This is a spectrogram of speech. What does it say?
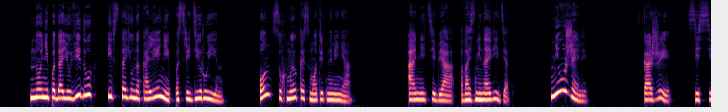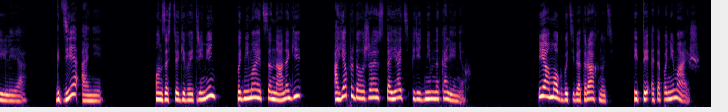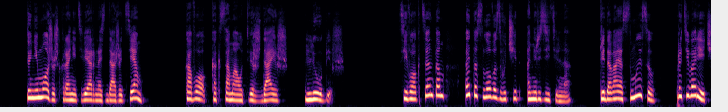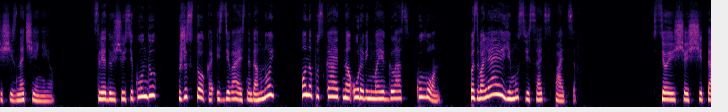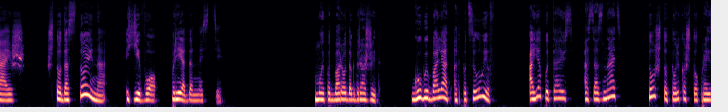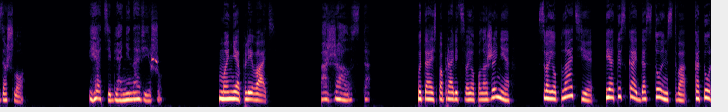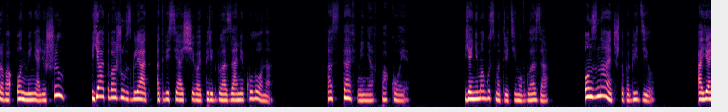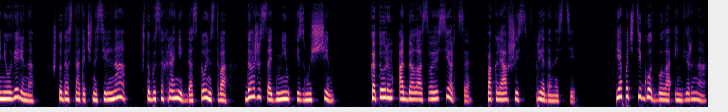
но не подаю виду и встаю на колени посреди руин. Он с ухмылкой смотрит на меня. Они тебя возненавидят. Неужели? Скажи, Сесилия, где они? Он застегивает ремень, поднимается на ноги, а я продолжаю стоять перед ним на коленях. Я мог бы тебя трахнуть, и ты это понимаешь. Ты не можешь хранить верность даже тем, кого, как сама утверждаешь, любишь. С его акцентом это слово звучит омерзительно, придавая смысл, противоречащий значению. В следующую секунду, жестоко издеваясь надо мной, он опускает на уровень моих глаз кулон, позволяя ему свисать с пальцев. Все еще считаешь, что достойна его преданности? Мой подбородок дрожит, губы болят от поцелуев, а я пытаюсь осознать то, что только что произошло. Я тебя ненавижу. Мне плевать. Пожалуйста. Пытаясь поправить свое положение, свое платье и отыскать достоинство, которого он меня лишил, я отвожу взгляд от висящего перед глазами кулона. Оставь меня в покое. Я не могу смотреть ему в глаза. Он знает, что победил. А я не уверена, что достаточно сильна, чтобы сохранить достоинство даже с одним из мужчин, которым отдала свое сердце, поклявшись в преданности. Я почти год была им верна,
